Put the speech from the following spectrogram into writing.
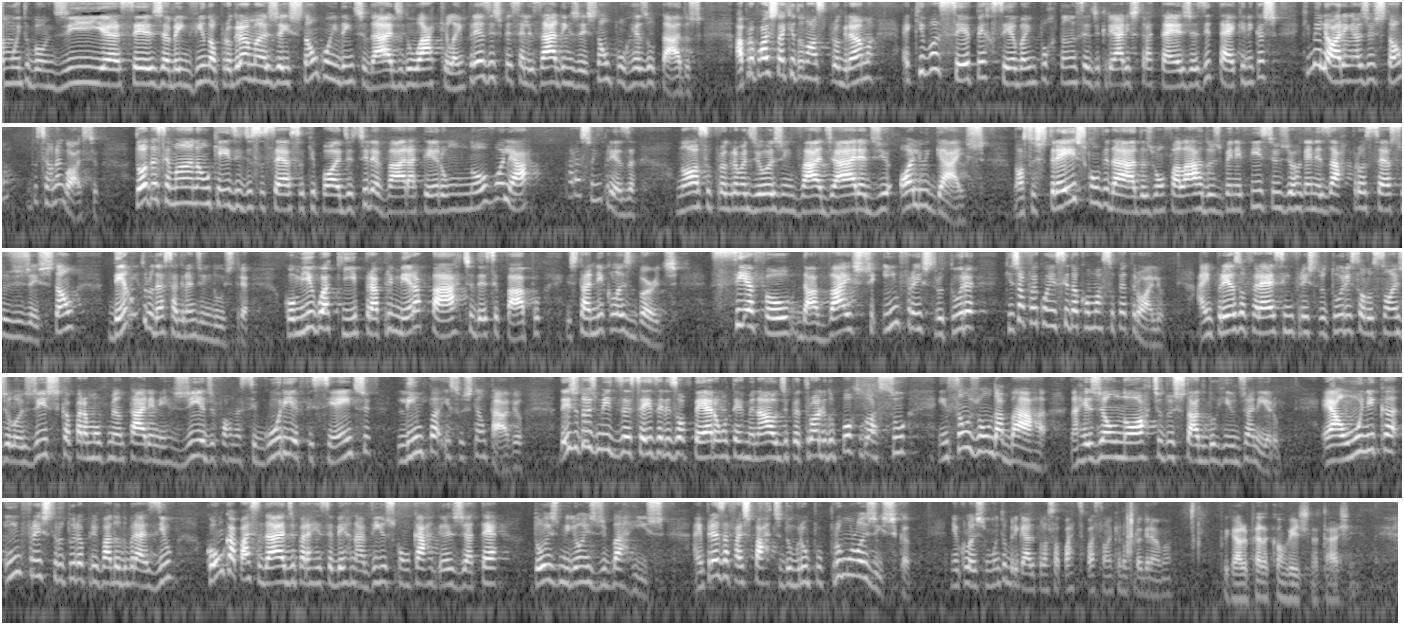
Olá, muito bom dia. Seja bem-vindo ao programa Gestão com Identidade do Aquila, empresa especializada em gestão por resultados. A proposta aqui do nosso programa é que você perceba a importância de criar estratégias e técnicas que melhorem a gestão do seu negócio. Toda semana, um case de sucesso que pode te levar a ter um novo olhar para a sua empresa. Nosso programa de hoje invade a área de óleo e gás. Nossos três convidados vão falar dos benefícios de organizar processos de gestão dentro dessa grande indústria. Comigo aqui, para a primeira parte desse papo, está Nicholas Bird, CFO da Vast Infraestrutura, que já foi conhecida como a Supetróleo. A empresa oferece infraestrutura e soluções de logística para movimentar energia de forma segura e eficiente, limpa e sustentável. Desde 2016, eles operam o terminal de petróleo do Porto do Açu, em São João da Barra, na região norte do estado do Rio de Janeiro. É a única infraestrutura privada do Brasil com capacidade para receber navios com cargas de até 2 milhões de barris. A empresa faz parte do grupo Prumo Logística. Nicolas, muito obrigado pela sua participação aqui no programa. Obrigado pelo convite, Natasha.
